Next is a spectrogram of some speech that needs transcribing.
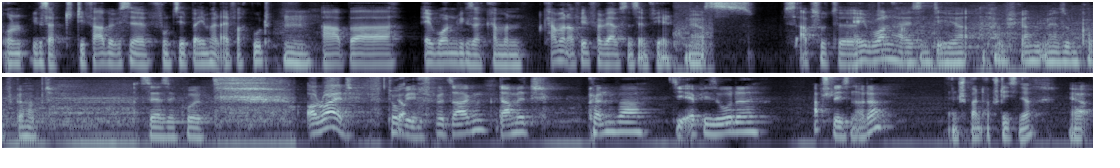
Und wie gesagt, die Farbe, wissen wir, funktioniert bei ihm halt einfach gut. Hm. Aber A1, wie gesagt, kann man, kann man auf jeden Fall wärmstens empfehlen. Ja. Das ist absolute. A1 heißen die, ja. Habe ich gar nicht mehr so im Kopf gehabt. Sehr, sehr cool. Alright, Tobi, ja. ich würde sagen, damit können wir die Episode abschließen, oder? Entspannt abschließen, ja. Ja,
